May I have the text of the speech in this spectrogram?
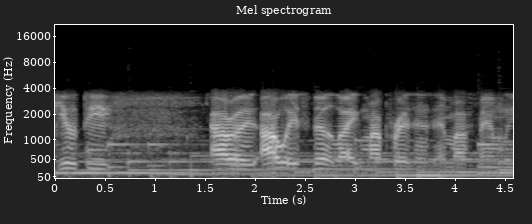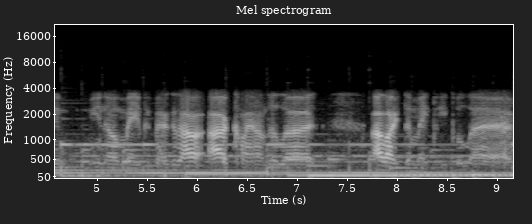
guilty. I always, I always felt like my presence and my family you know, maybe because I I clown a lot. I like to make people laugh,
